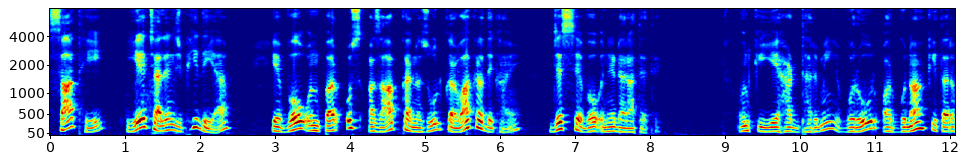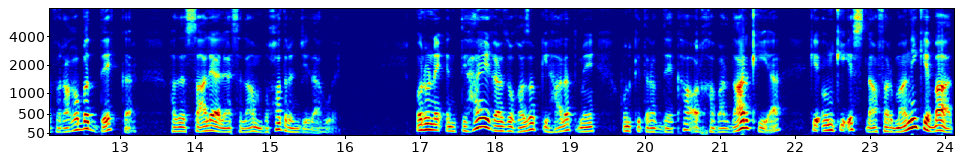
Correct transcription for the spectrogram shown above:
ساتھ ہی یہ چیلنج بھی دیا کہ وہ ان پر اس عذاب کا نزول کروا کر دکھائیں جس سے وہ انہیں ڈراتے تھے۔ ان کی یہ ہٹ دھرمی، غرور اور گناہ کی طرف رغبت دیکھ کر حضرت صالح علیہ السلام بہت رنجیدہ ہوئے۔ انہوں نے انتہائی غرض و غضب کی حالت میں ان کی طرف دیکھا اور خبردار کیا کہ ان کی اس نافرمانی کے بعد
